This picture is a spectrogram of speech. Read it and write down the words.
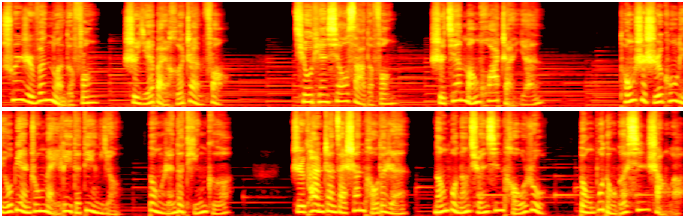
春日温暖的风是野百合绽放，秋天潇洒的风是尖芒花展颜。同是时空流变中美丽的定影，动人的亭阁，只看站在山头的人能不能全心投入，懂不懂得欣赏了。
